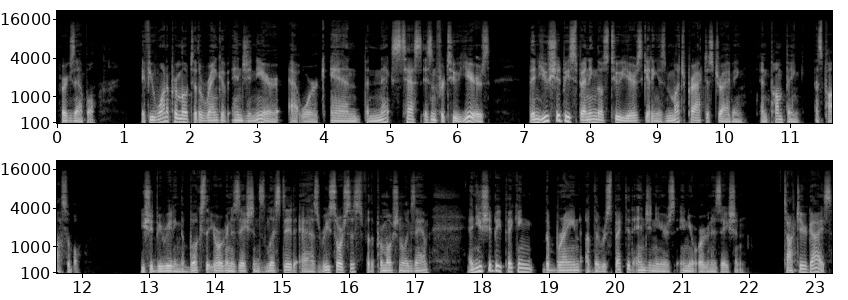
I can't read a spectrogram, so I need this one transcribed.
For example, if you want to promote to the rank of engineer at work and the next test isn't for two years, then you should be spending those two years getting as much practice driving and pumping as possible. You should be reading the books that your organization's listed as resources for the promotional exam, and you should be picking the brain of the respected engineers in your organization. Talk to your guys.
